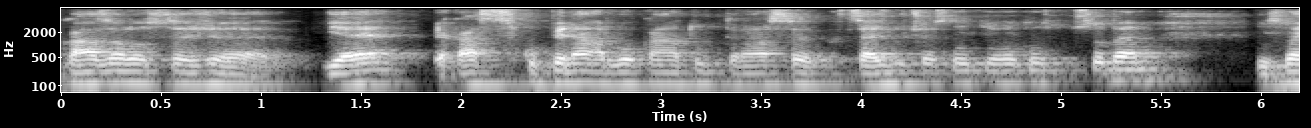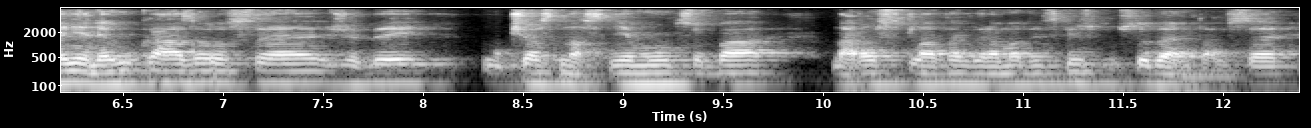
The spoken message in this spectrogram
Ukázalo se, že je jakási skupina advokátů, která se chce zúčastnit tímto způsobem. Nicméně neukázalo se, že by účast na sněmu třeba narostla tak dramatickým způsobem. Tam se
